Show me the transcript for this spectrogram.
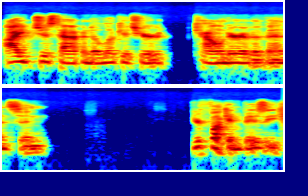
I just happened to look at your calendar of events and you're fucking busy.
